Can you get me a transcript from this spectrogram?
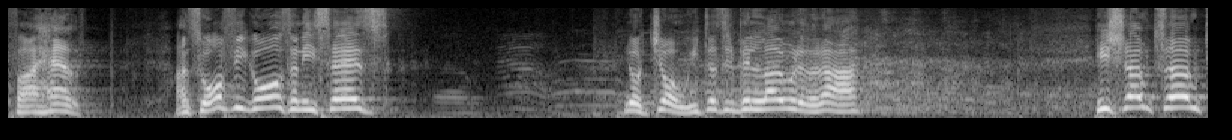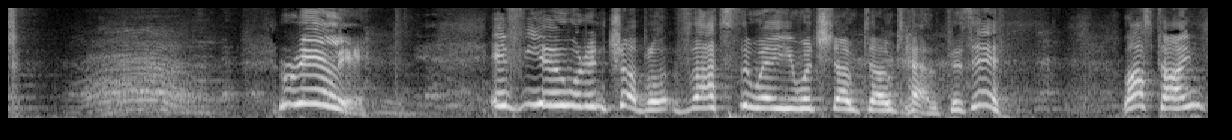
for help. And so off he goes and he says, No, Joe, he does it a bit louder than that. He shouts out, Really? If you were in trouble, that's the way you would shout out help, is it? Last time,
